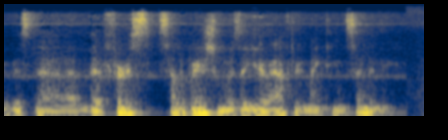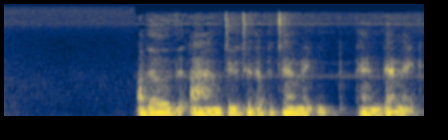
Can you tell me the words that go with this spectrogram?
It was the, the first celebration was a year after 1970. Although um, due to the pandemic,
